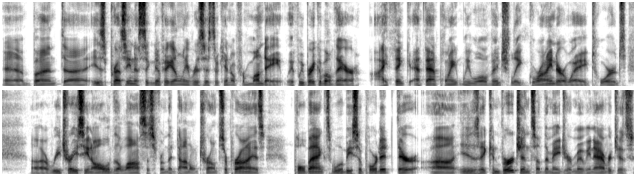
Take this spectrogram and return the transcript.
uh, but uh, is pressing a significantly resistive candle for Monday. If we break above there, I think at that point we will eventually grind our way towards uh, retracing all of the losses from the Donald Trump surprise. Pullbacks will be supported. There uh, is a convergence of the major moving averages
